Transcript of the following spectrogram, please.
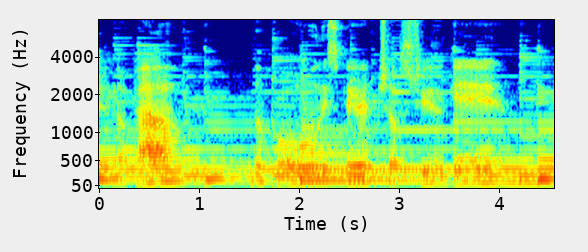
In the power the Holy Spirit chose to give.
